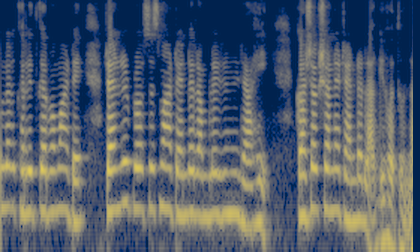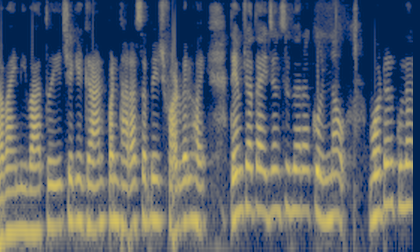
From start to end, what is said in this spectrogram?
કુલર ખરીદ કરવા માટે ટેન્ડર પ્રોસેસમાં ટેન્ડર અમલેરીની રાહી કન્સ્ટ્રક્શનને ટેન્ડર લાગ્યું હતું. નવાઈની વાત તો એ છે કે ગ્રાન્ટ પણ ધારાસભ્યે જ ફાળવેલ હોય. તેમ છતાં એજન્સી દ્વારા કુલ નવ વોટર કુલર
